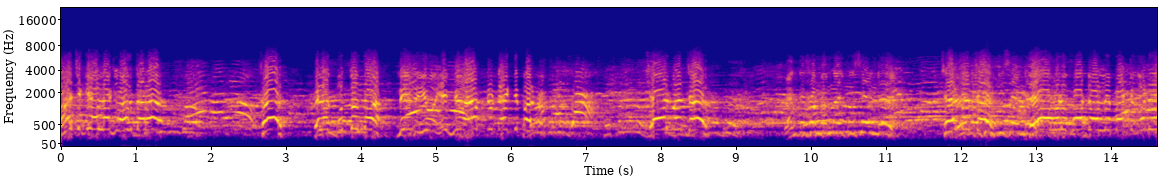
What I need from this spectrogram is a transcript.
రాజకీయాల్లోకి లాగుతారా సార్ వీళ్ళకి బుద్ధుందా మీరు you if you have to take the permit chairman sir మమ్మల్ని తీసేయండి. Chairman sir. దేవుడు ఫోటోల్ని పెట్టుకుని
